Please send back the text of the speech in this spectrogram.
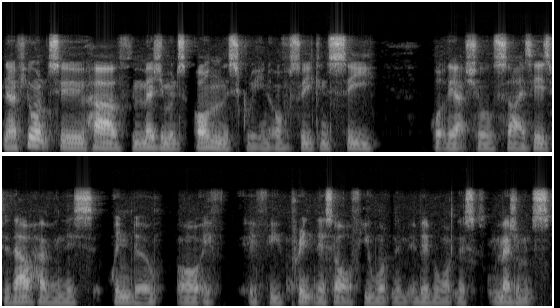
Now, if you want to have the measurements on the screen, obviously you can see what the actual size is without having this window, or if, if you print this off, you want them, maybe want this measurements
